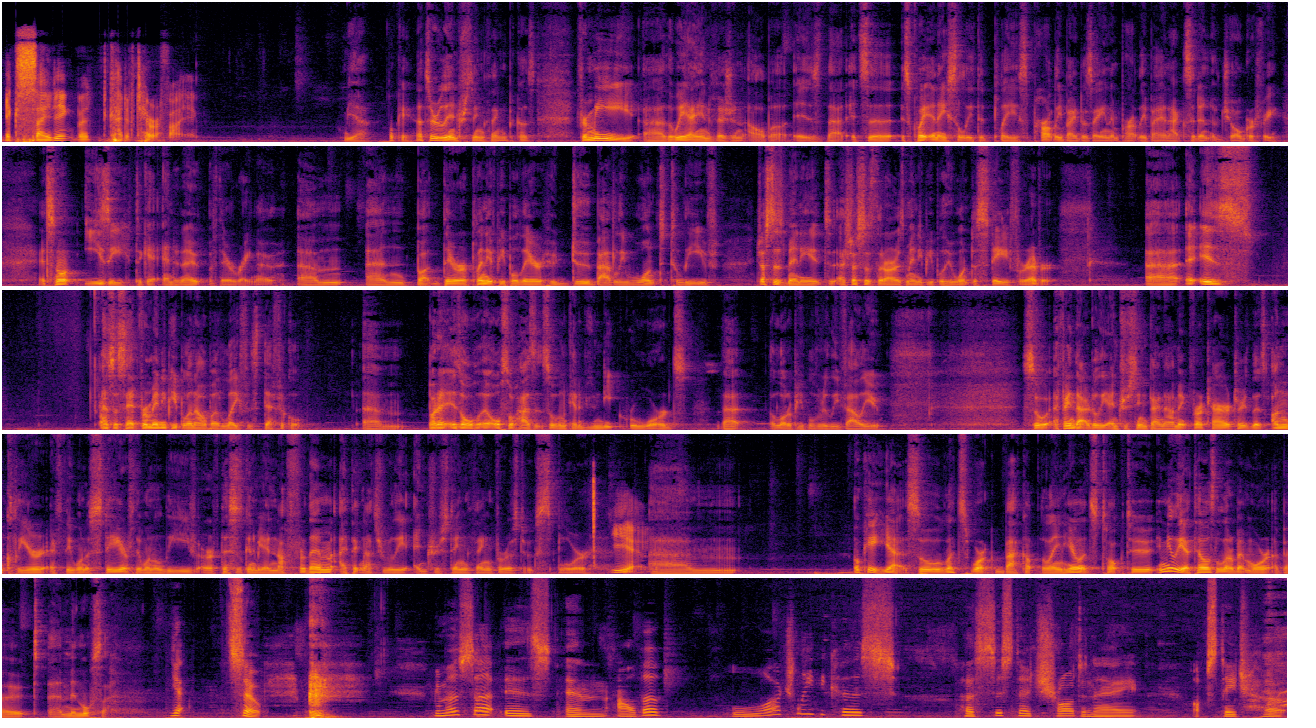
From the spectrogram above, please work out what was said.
exciting but kind of terrifying. Yeah, okay, that's a really interesting thing because for me, uh, the way I envision Alba is that it's a it's quite an isolated place, partly by design and partly by an accident of geography. It's not easy to get in and out of there right now, um, and but there are plenty of people there who do badly want to leave, just as many just as there are as many people who want to stay forever. Uh, it is, as I said, for many people in Alba, life is difficult um, but it is all, it also has its own kind of unique rewards that a lot of people really value. So I find that a really interesting dynamic for a character that's unclear if they want to stay or if they want to leave or if this is going to be enough for them. I think that's a really interesting thing for us to explore. Yeah. Um, okay, yeah. So let's work back up the line here. Let's talk to Emilia. Tell us a little bit more about uh, Mimosa. Yeah. So, Mimosa is an Alba largely because her sister Chardonnay upstaged her.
